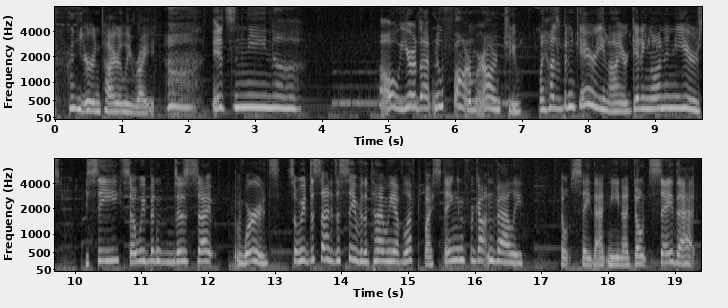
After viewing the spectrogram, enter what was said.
you're entirely right. it's Nina. Oh, you're that new farmer, aren't you? My husband Gary and I are getting on in years. You see, so we've been decide words. So we've decided to savor the time we have left by staying in Forgotten Valley. Don't say that, Nina. Don't say that.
